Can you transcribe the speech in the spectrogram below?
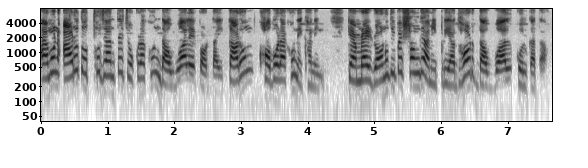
এমন আরও তথ্য জানতে চোখ রাখুন দ্য ওয়ালের পর্দায়। কারণ খবর এখন এখানেই। ক্যামেরায় রণদীপের সঙ্গে আমি প্রিয়াধর, দ্য ওয়াল, কলকাতা।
